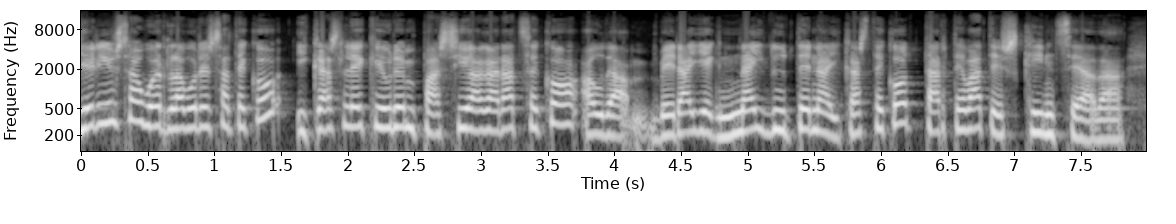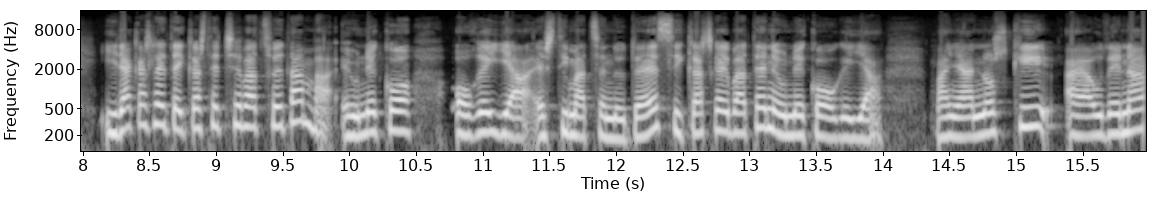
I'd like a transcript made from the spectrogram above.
Genius Hour labor esateko, ikasleek euren pasioa garatzeko, hau da, beraiek nahi dutena ikasteko tarte bat eskintzea da. Irakasle eta ikastetxe batzuetan, ba, euneko hogeia estimatzen dute, ez? Ikasgai baten euneko hogeia. Baina noski, hau dena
